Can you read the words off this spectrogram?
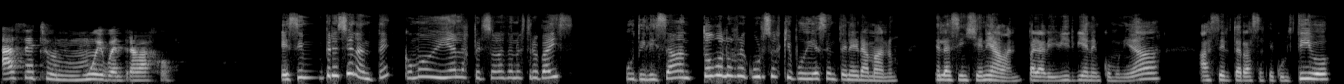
Has hecho un muy buen trabajo. Es impresionante cómo vivían las personas de nuestro país. Utilizaban todos los recursos que pudiesen tener a mano, se las ingeniaban para vivir bien en comunidad, hacer terrazas de cultivo,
